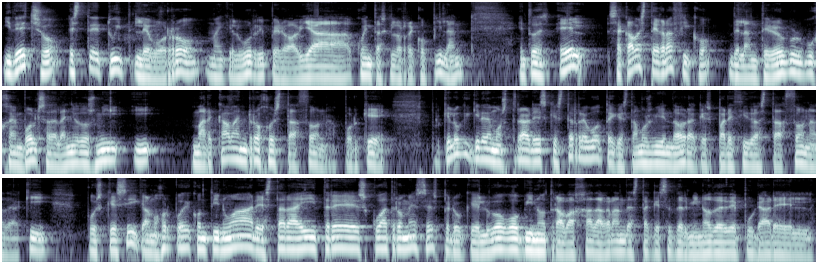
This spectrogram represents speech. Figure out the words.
Y de hecho, este tweet le borró Michael Burry, pero había cuentas que lo recopilan. Entonces, él sacaba este gráfico de la anterior burbuja en bolsa del año 2000 y marcaba en rojo esta zona. ¿Por qué? Porque lo que quiere demostrar es que este rebote que estamos viendo ahora, que es parecido a esta zona de aquí, pues que sí, que a lo mejor puede continuar, estar ahí 3, 4 meses, pero que luego vino otra bajada grande hasta que se terminó de depurar el,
